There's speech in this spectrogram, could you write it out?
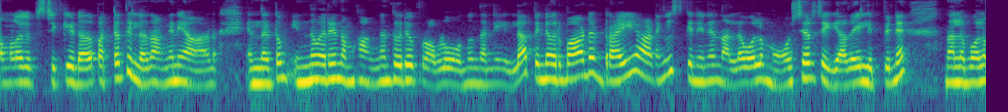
നമ്മൾ ലിപ്സ്റ്റിക്ക് ഇടാതെ പറ്റത്തില്ല. അത് അങ്ങനെയാണ്. എന്നിട്ടും ഇന്ന് വരെ നമുക്ക് അങ്ങനത്തെ ഒരു പ്രോബ്ലം ഒന്നും തന്നെ ഇല്ല. പിന്നെ ഒരുപാട് ഡ്രൈ ആണെങ്കിൽ സ്കിന്നിനെ നല്ലപോലെ മോയ്സ്ചർ ചെയ്യുക. അതായത് ലിപ്പിന് നല്ലപോലെ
